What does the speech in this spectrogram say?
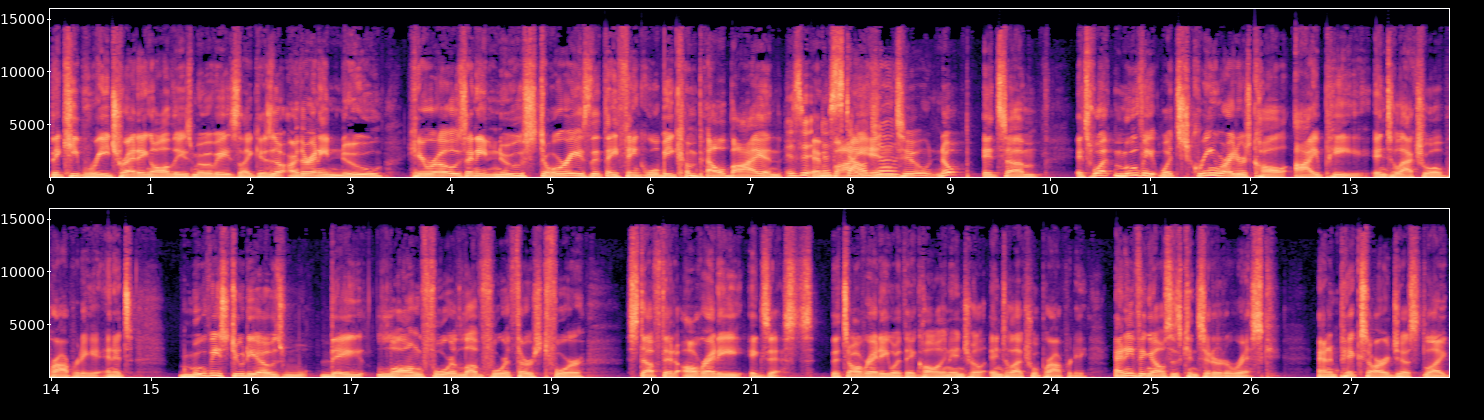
they keep retreading all these movies like is there, are there any new heroes any new stories that they think will be compelled by and Is it and buy nostalgia? into nope it's um it's what movie what screenwriters call ip intellectual property. And it's movie studios they long for love for thirst for stuff that already exists. That's already what they call an intellectual property. Anything else is considered a risk. And pixar just like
